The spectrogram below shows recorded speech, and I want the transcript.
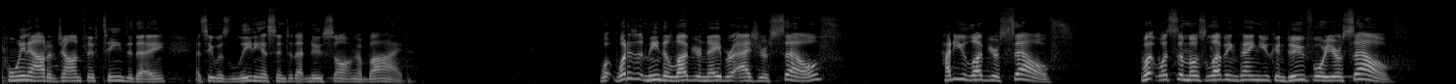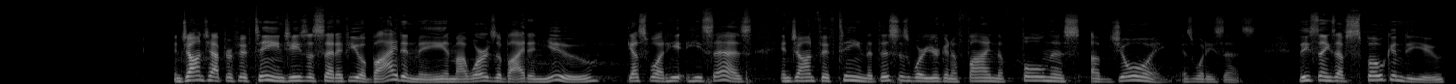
point out of John 15 today as he was leading us into that new song, Abide. What, what does it mean to love your neighbor as yourself? How do you love yourself? What, what's the most loving thing you can do for yourself? In John chapter 15, Jesus said, If you abide in me and my words abide in you, guess what? He, he says in John 15 that this is where you're going to find the fullness of joy, is what he says. These things I've spoken to you,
